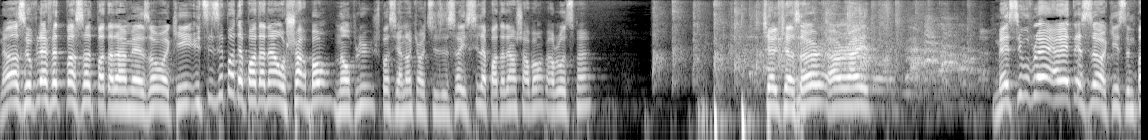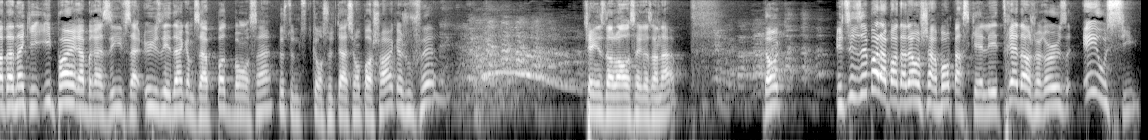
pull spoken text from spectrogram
Non, s'il vous plaît, faites pas ça de pâte à la maison, OK? Utilisez pas de pâte à dents au charbon non plus. Je sais pas s'il y en a qui ont utilisé ça ici, la pâte à dents au charbon, par applaudissement. Quelques-uns, all right. Mais s'il vous plaît, arrêtez ça, OK? C'est une pâte qui est hyper abrasive, ça use les dents comme ça, pas de bon sens. C'est une petite consultation pas chère que je vous fais. là. 15 c'est raisonnable. Donc, utilisez pas la pâte au charbon parce qu'elle est très dangereuse et aussi,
